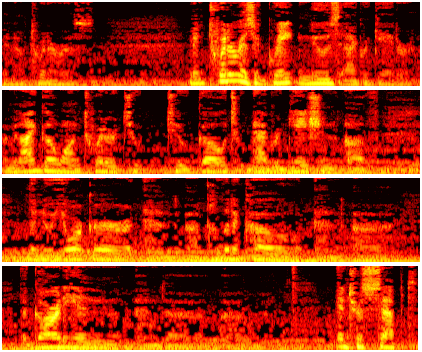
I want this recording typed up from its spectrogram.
You know, Twitter is. I mean, Twitter is a great news aggregator. I mean, I go on Twitter to to go to aggregation of the New Yorker and uh, Politico and uh, the Guardian and uh, um, Intercept.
